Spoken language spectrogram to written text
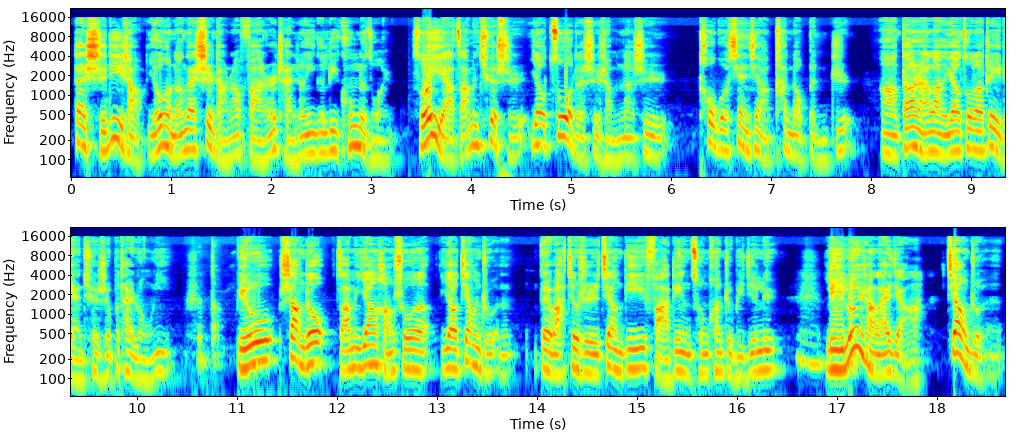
但实际上有可能在市场上反而产生一个利空的作用。所以啊，咱们确实要做的是什么呢？是透过现象看到本质。啊。当然了，要做到这一点确实不太容易。是的，比如上周咱们央行说了要降准，对吧？就是降低法定存款准备金率。嗯理论上来讲啊，降准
